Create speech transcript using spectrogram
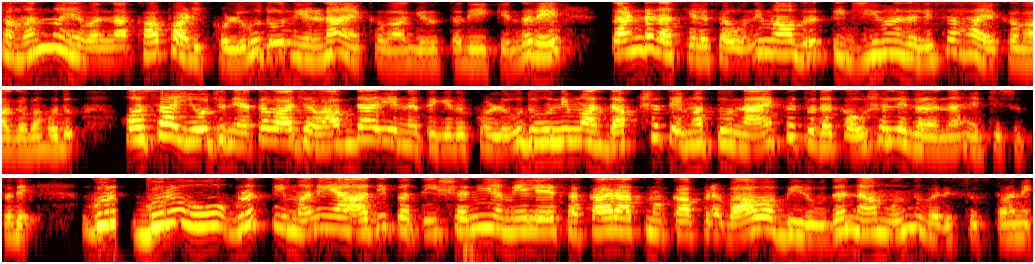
ಸಮನ್ವಯವನ್ನ ಕಾಪಾಡಿಕೊಳ್ಳುವುದು ನಿರ್ಣಾಯಕವಾಗಿರುತ್ತದೆ, ಏಕೆಂದರೆ ತಂಡದ ಕೆಲಸವು ನಿಮ್ಮ ವೃತ್ತಿ ಜೀವನದಲ್ಲಿ ಸಹಾಯಕವಾಗಬಹುದು. ಹೊಸ ಯೋಜನೆ ಅಥವಾ ಜವಾಬ್ದಾರಿಯನ್ನು ತೆಗೆದುಕೊಳ್ಳುವುದು ನಿಮ್ಮ ದಕ್ಷತೆ ಮತ್ತು ನಾಯಕತ್ವದ ಕೌಶಲ್ಯಗಳನ್ನು ಹೆಚ್ಚಿಸುತ್ತದೆ. ಗುರು, ಗುರುವು ವೃತ್ತಿ ಮನೆಯ ಅಧಿಪತಿ ಶನಿಯ ಮೇಲೆ ಸಕಾರಾತ್ಮಕ ಪ್ರಭಾವ ಬೀರುವುದನ್ನು ಮುಂದುವರಿಸುತ್ತಾನೆ.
